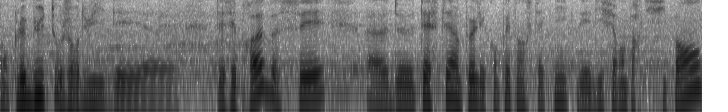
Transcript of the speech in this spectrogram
Donc le but aujourd'hui des euh, des épreuves, c'est euh, de tester un peu les compétences techniques des différents participants.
